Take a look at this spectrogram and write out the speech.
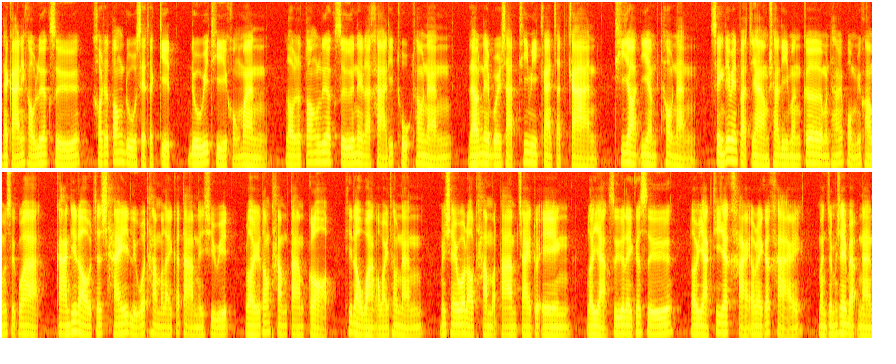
ในการที่เขาเลือกซื้อ เขาจะต้องดูเศรษฐกิจ ดูวิถีของมัน เราจะต้องเลือกซื้อในราคาที่ถูกเท่านั้น แล้วในบริษัทที่มีการจัดการที่ยอดเยี่ยมเท่านั้น สิ่งที่เป็นปรัชญาของชาลีมังเกอร์ มันทำให้ผมมีความรู้สึกว่า การที่เราจะใช้หรือว่าทำอะไรก็ตามในชีวิต เราจะต้องทำตามกรอบที่เราวางเอาไว้เท่านั้น ไม่ใช่ว่าเราทำตามใจตัวเอง เราอยากซื้ออะไรก็ซื้อ เราอยากที่จะขายอะไรก็ขาย มันจะไม่ใช่แบบนั้น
